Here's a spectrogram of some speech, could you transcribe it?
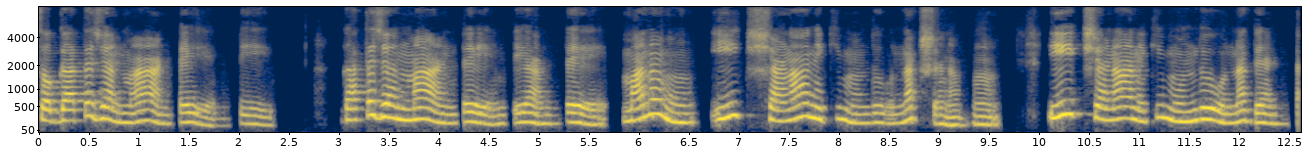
సో గత జన్మ అంటే ఏంటి గత జన్మ అంటే ఏంటి అంటే మనము ఈ క్షణానికి ముందు ఉన్న క్షణము. ఈ క్షణానికి ముందు ఉన్న గంట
